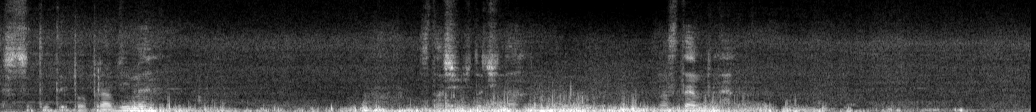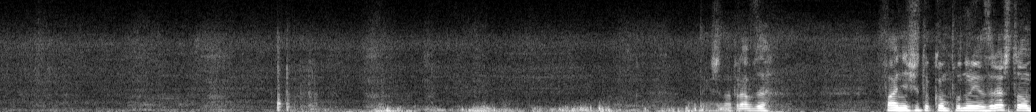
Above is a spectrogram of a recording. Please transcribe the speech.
Jeszcze tutaj poprawimy. Stasiu już docina następne. Także naprawdę fajnie się to komponuje z resztą.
